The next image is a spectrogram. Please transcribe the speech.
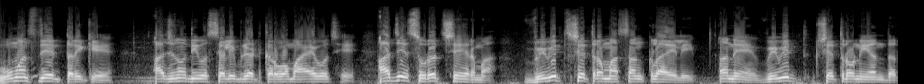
વુમન્સ ડે તરીકે આજનો દિવસ સેલિબ્રેટ કરવામાં આવ્યો છે. આજે સુરત શહેરમાં વિવિધ ક્ષેત્રમાં સંકળાયેલી અને વિવિધ ક્ષેત્રોની અંદર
